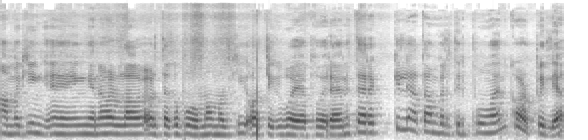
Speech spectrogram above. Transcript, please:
അമ്മയ്ക്ക് ഇങ്ങനെയുള്ള അടുത്തൊക്കെ പോകുമ്പോൾ അമ്മയ്ക്ക് ഒറ്റയ്ക്ക് പോയാൽ പോരാൻ തിരക്കില്ലാത്ത അമ്പലത്തിൽ പോകാൻ കുഴപ്പമില്ല.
